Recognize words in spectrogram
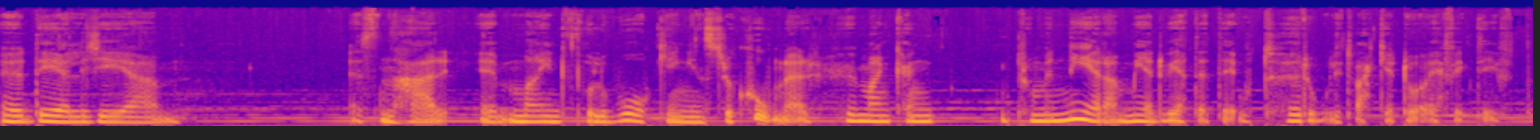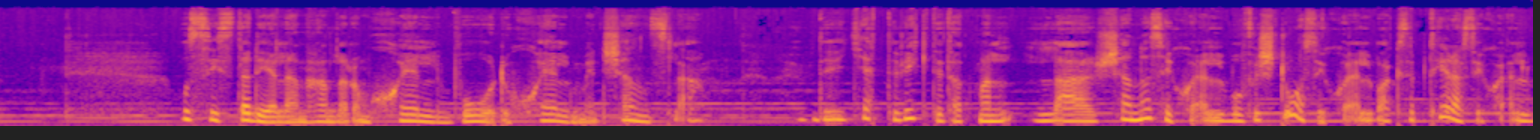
eh, delge eh, sådana här eh, mindful walking instruktioner. Hur man kan promenera medvetet det är otroligt vackert och effektivt. Och sista delen handlar om självvård och självmedkänsla. Det är jätteviktigt att man lär känna sig själv och förstå sig själv och acceptera sig själv.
